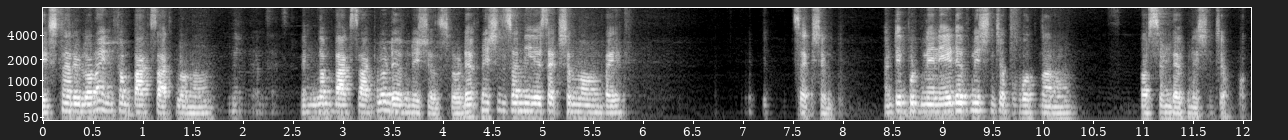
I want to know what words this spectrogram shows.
డిక్షనరీలోనా ఇన్కమ్ ట్యాక్స్ యాక్ట్లోనా ఇన్కమ్ ట్యాక్స్ యాక్ట్లో డెఫినేషన్స్లో డెఫినేషన్స్ అన్ని ఏ సెక్షన్లో ఉంటాయి? సెక్షన్ అంటే ఇప్పుడు నేను ఏ డెఫినేషన్ చెప్పబోతున్నాను? పర్సన్ డెఫినేషన్ చెప్పాలి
